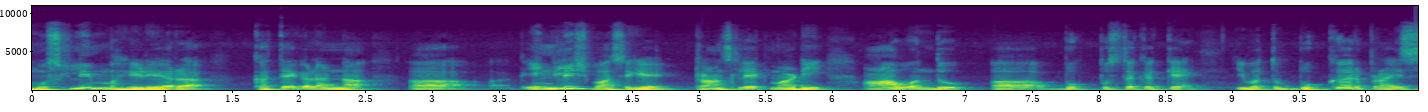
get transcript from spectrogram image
ಮುಸ್ಲಿಂ ಮಹಿಳೆಯರ ಕಥೆಗಳನ್ನು ಇಂಗ್ಲೀಷ್ ಭಾಷೆಗೆ ಟ್ರಾನ್ಸ್ಲೇಟ್ ಮಾಡಿ ಆ ಒಂದು ಬುಕ್ ಪುಸ್ತಕಕ್ಕೆ ಇವತ್ತು ಬುಕ್ಕರ್ ಪ್ರೈಸ್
